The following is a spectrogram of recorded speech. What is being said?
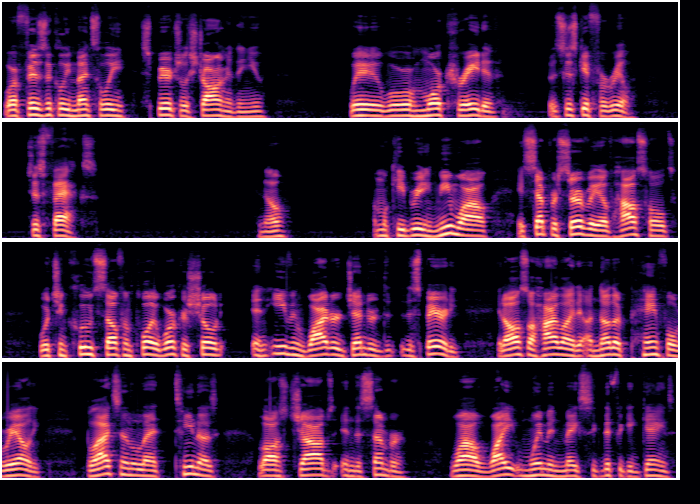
We're physically, mentally, spiritually stronger than you. We, we're more creative. Let's just get for real. Just facts. You know? I'm going to keep reading. Meanwhile, a separate survey of households, which includes self employed workers, showed an even wider gender d- disparity. It also highlighted another painful reality. Blacks and Latinas lost jobs in December, while white women made significant gains.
